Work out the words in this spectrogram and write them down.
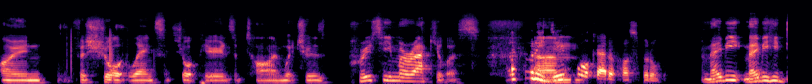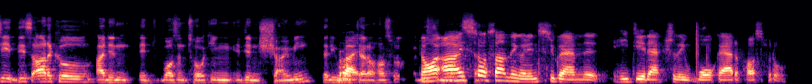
own for short lengths and short periods of time, which was pretty miraculous. I thought he um, did walk out of hospital. Maybe, maybe he did. This article, I didn't. It wasn't talking. It didn't show me that he walked out of hospital. No, I, I saw something on Instagram that he did actually walk out of hospital.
